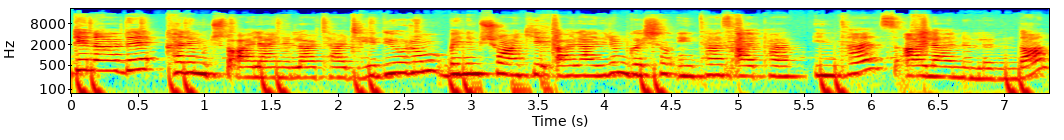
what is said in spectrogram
genelde kalem uçlu eyelinerlar tercih ediyorum. Benim şu anki eyelinerim Gush'ın Intense, Eye Pen, Intense eyelinerlarından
